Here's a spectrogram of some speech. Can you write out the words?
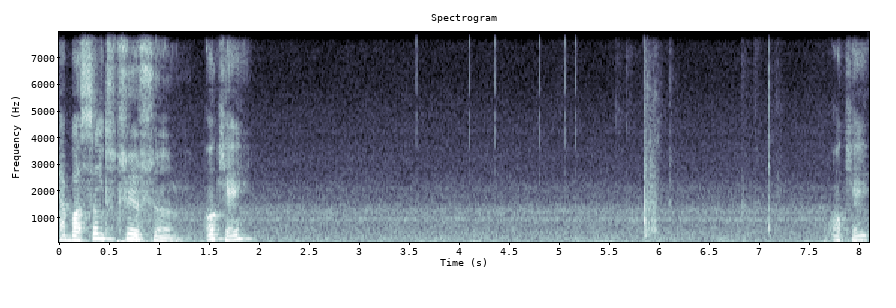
Ha basılı tutuyorsun. Okey. Okey.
